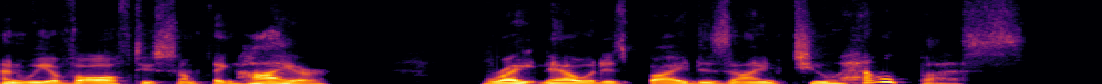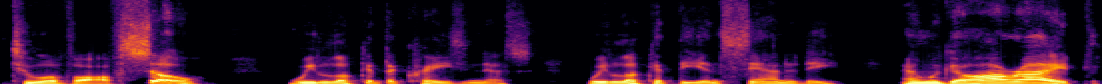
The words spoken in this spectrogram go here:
and we evolve to something higher. Right now, it is by design to help us to evolve. So, we look at the craziness, we look at the insanity and we go, all right, for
